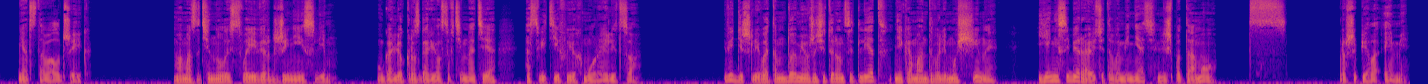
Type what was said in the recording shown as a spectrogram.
— не отставал Джейк. Мама затянулась своей Вирджинии Слим. Уголек разгорелся в темноте, осветив ее хмурое лицо. «Видишь ли, в этом доме уже 14 лет не командовали мужчины, и я не собираюсь этого менять лишь потому...» «Тссс», — прошипела Эмми.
